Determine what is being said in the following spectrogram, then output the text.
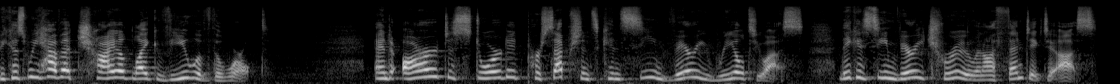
because we have a childlike view of the world. And our distorted perceptions can seem very real to us. They can seem very true and authentic to us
